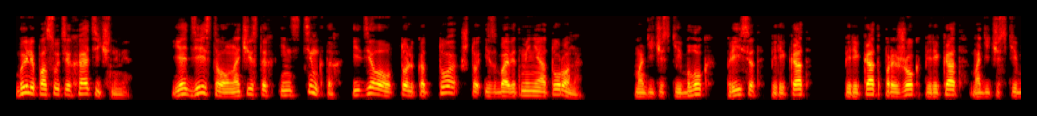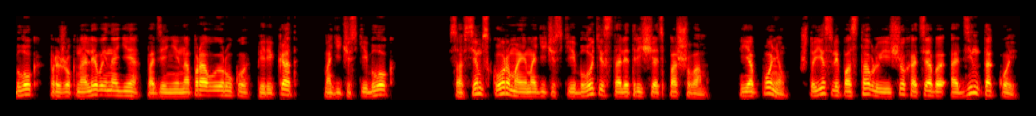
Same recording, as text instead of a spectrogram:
были по сути хаотичными. Я действовал на чистых инстинктах и делал только то, что избавит меня от урона. Магический блок, присед, перекат, Перекат, прыжок, перекат, магический блок, прыжок на левой ноге, падение на правую руку, перекат, магический блок. Совсем скоро мои магические блоки стали трещать по швам. Я понял, что если поставлю еще хотя бы один такой,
